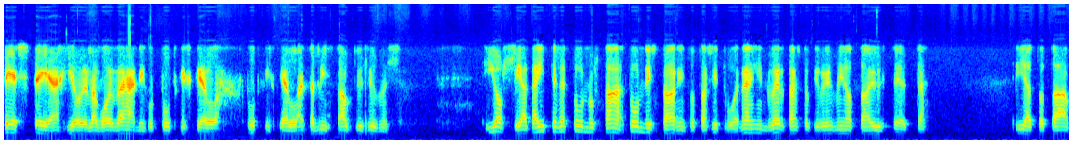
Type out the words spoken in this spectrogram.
testejä, joilla voi vähän niin kuin tutkiskella, tutkiskella, että mistä on kysymys. Jos sieltä itse se tunnustaa, tunnistaa, niin tota, sit voi näihin vertaistukiryhmiin ottaa yhteyttä. Ja tota,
